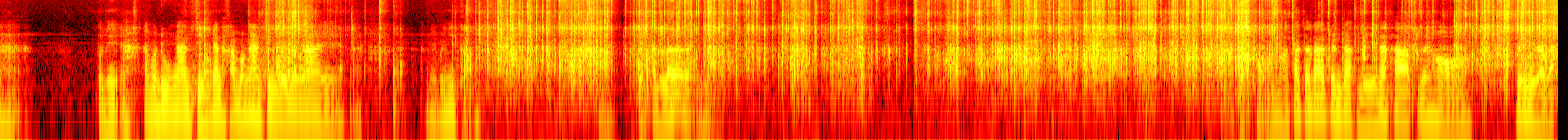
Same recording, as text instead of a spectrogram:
นะฮะ ตัวนี้อะเรามาดูงานจริงกันนะครับ ว่างานจริงเป็นยังไงอะอันนี้ไปนี่ก่อนเก็บกันเลย ของ มาก็จะได้เป็นแบบนี้นะครับ ในห่อไม่มีอะไรละ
